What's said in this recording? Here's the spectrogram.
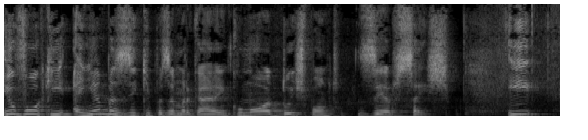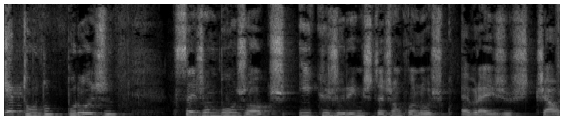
eu vou aqui em ambas as equipas a marcarem com uma odd 2.06. E é tudo por hoje. Que sejam bons jogos e que os gringos estejam connosco. Abreijos. Tchau.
